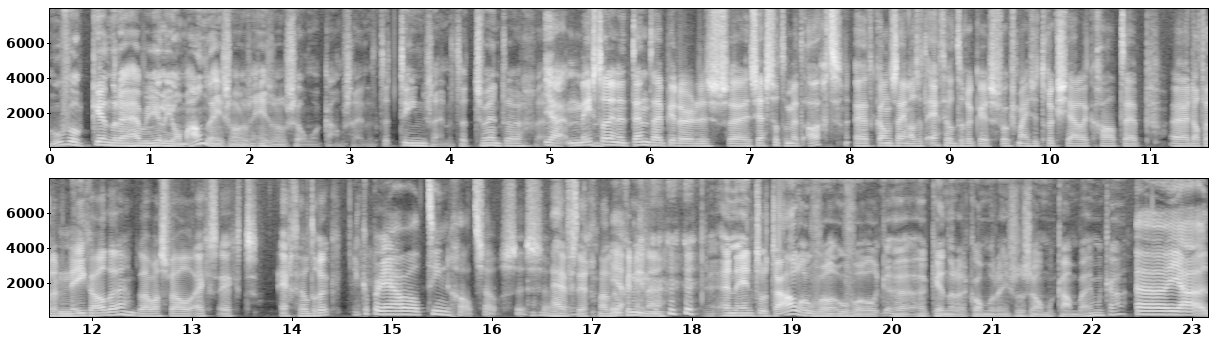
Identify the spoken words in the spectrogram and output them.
Hoeveel kinderen hebben jullie om handen in zo'n zo zomerkamp? Zijn het er tien? Zijn het er twintig? Ja, meestal in een tent heb je er dus uh, zes tot en met acht. Uh, het kan zijn als het echt heel druk is. Volgens mij is het drukste jaar dat ik gehad heb, dat we er negen hadden. Dat was wel echt, echt echt heel druk. Ik heb er jou wel tien gehad zelfs. Dus, uh, Heftig, maar dat ja. doe ik er niet naar. en in totaal, hoeveel, hoeveel uh, kinderen komen er in zo'n zomerkamp bij elkaar? Uh, ja,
